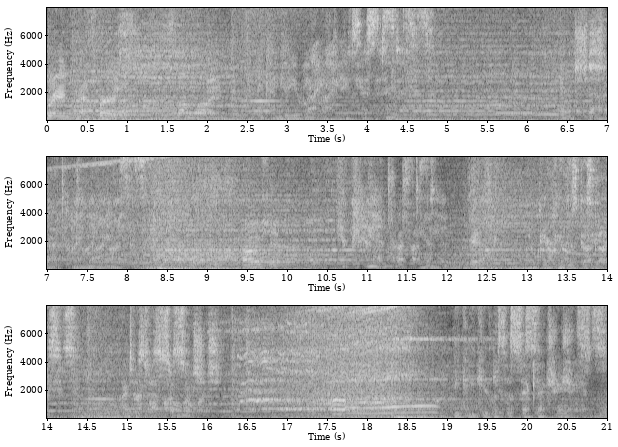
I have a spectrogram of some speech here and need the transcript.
friend at first. It's not mine. It can rewrite existence and shatter timelines. Oh shit. You cannot trust him. Yeah. I don't care who this guy is. I just have so much. He can give us a second chance.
